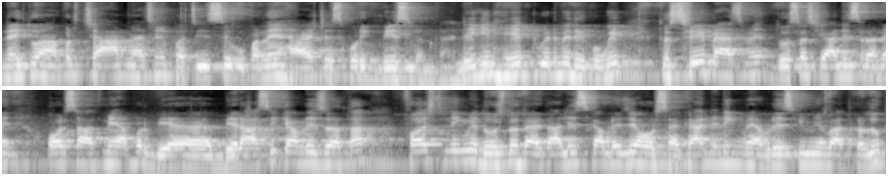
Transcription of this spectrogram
नहीं तो यहाँ पर चार मैच में पच्चीस से ऊपर नहीं हाइस्ट स्कोरिंग बीस रन का है। लेकिन हेड टू हेड में देखोगे तो छह मैच में दो सौ छियालीस रन है। और साथ में यहाँ पर बेरासी का एवरेज रहता। फ़र्स्ट इनिंग में दोस्तों तैतालीस का एवरेज है और सेकंड इनिंग में एवरेज की मैं बात कर लूँ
